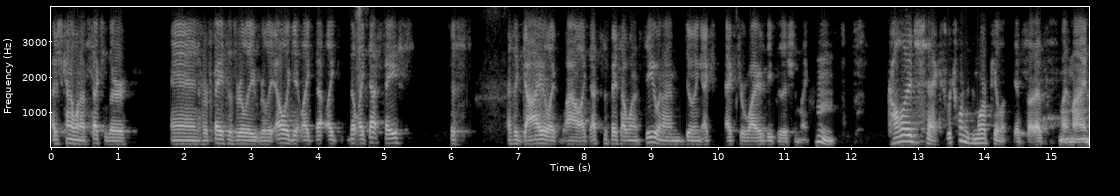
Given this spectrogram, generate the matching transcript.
I just kind of want to have sex with her, and her face is really, really elegant. Like that, like that, like that face, just as a guy, like, wow, like that's the face I want to see when I'm doing X, X or Y or Z position. Like, hmm, college sex, which one is more appealing? Yes, so that's my mind.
